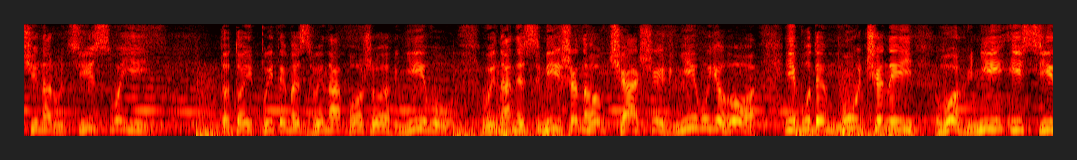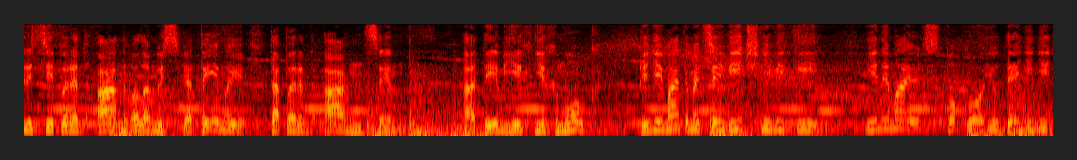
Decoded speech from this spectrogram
чи на руці своїй, то той питиме з вина Божого гніву, вина незмішаного в чаші гніву його, і буде мучений вогні і сірці перед ангелами святими та перед агнцем. А дим їхніх мук підійматиметься вічні віки, і не мають спокою день і ніч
